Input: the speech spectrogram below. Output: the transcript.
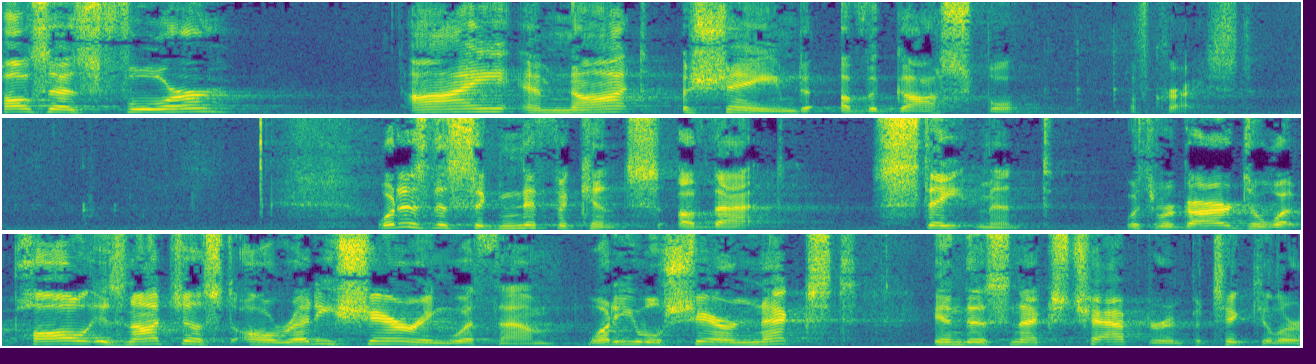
Paul says, For I am not ashamed of the gospel of Christ. What is the significance of that statement with regard to what Paul is not just already sharing with them, what he will share next in this next chapter in particular,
